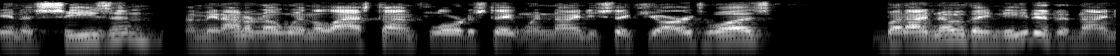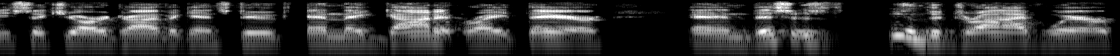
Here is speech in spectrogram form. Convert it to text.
in a season. I mean, I don't know when the last time Florida State went 96 yards was, but I know they needed a 96 yard drive against Duke, and they got it right there. And this is the drive where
